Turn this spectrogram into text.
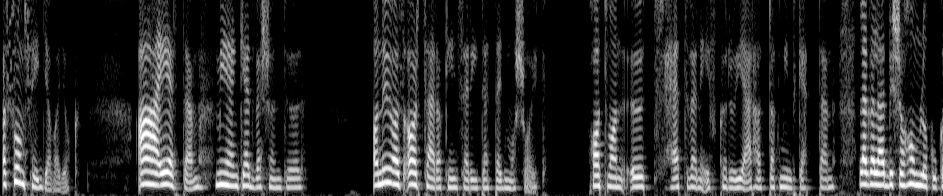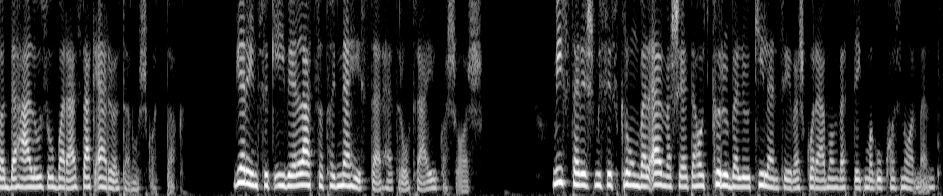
A szomszédja vagyok. Á, értem, milyen kedves öntől. A nő az arcára kényszerített egy mosolyt. 65-70 év körül járhattak mindketten, legalábbis a homlokukat behálózó barázdák erről tanúskodtak. Gerincük ívén látszott, hogy nehéz terhet rót rájuk a sors. Mr. és Mrs. Cromwell elmesélte, hogy körülbelül kilenc éves korában vették magukhoz Norment.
